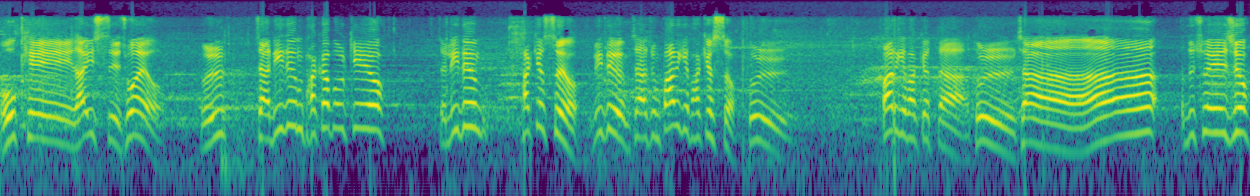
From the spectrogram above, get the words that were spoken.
오케이. nice. 좋아요. 둘. 자, 리듬 바꿔볼게요. 자, 리듬 바뀌었어요. 리듬. 자, 좀 빠르게 바뀌었어. 둘. 빠르게 바뀌었다. 둘. 자, 늦춰야죠.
